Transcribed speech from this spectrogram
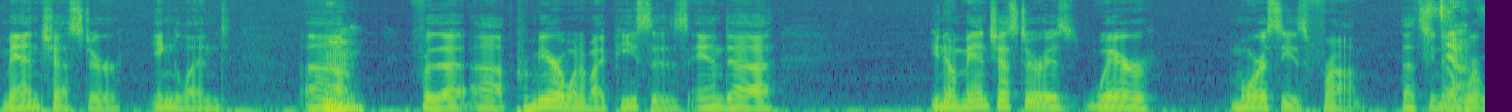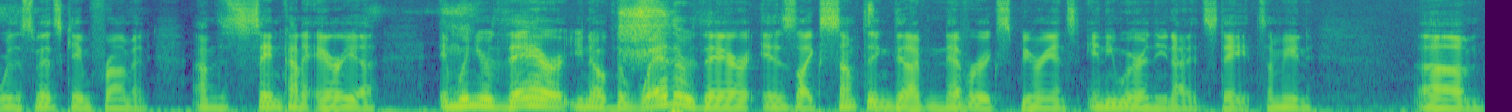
Manchester, England, um, for the uh, premiere of one of my pieces, and uh, you know, Manchester is where Morrissey is from. That's you know Yeah. where, where the Smiths came from, and um, the same kind of area. And when you're there, you know the weather there is like something that I've never experienced anywhere in the United States. I mean, um,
